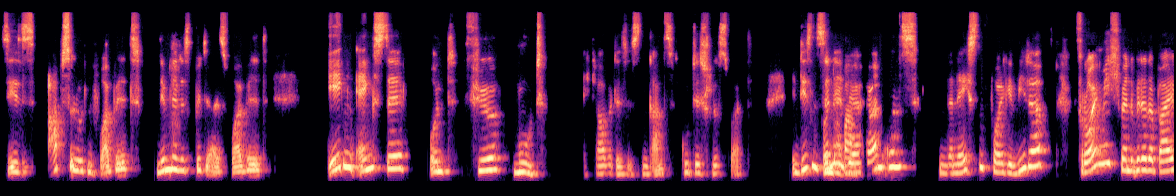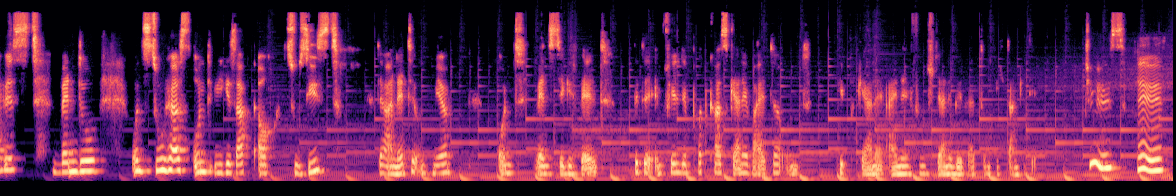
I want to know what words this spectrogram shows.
sie ist absolut ein Vorbild. Nimm dir das bitte als Vorbild. Gegen Ängste und für Mut. Ich glaube, das ist ein ganz gutes Schlusswort. In diesem Sinne, Wunderbar. wir hören uns in der nächsten Folge wieder. Freue mich, wenn du wieder dabei bist, wenn du uns zuhörst und wie gesagt auch zusiehst, der Annette und mir. Und wenn es dir gefällt, bitte empfehle den Podcast gerne weiter und gib gerne eine 5-Sterne-Bewertung. Ich danke dir. Tschüss. Tschüss.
